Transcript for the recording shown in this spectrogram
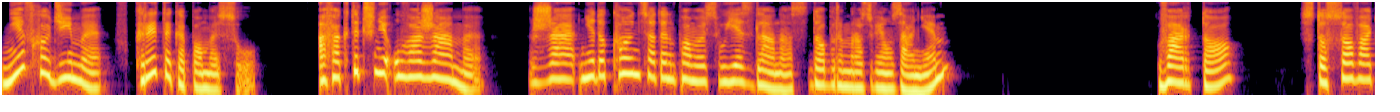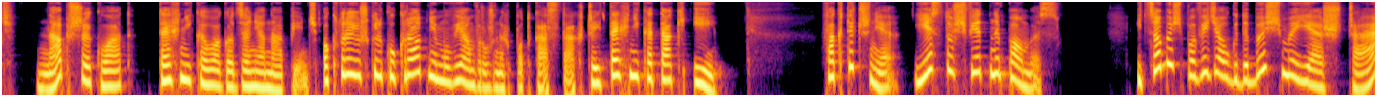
nie wchodzimy w krytykę pomysłu, a faktycznie uważamy, że nie do końca ten pomysł jest dla nas dobrym rozwiązaniem, warto stosować na przykład technikę łagodzenia napięć, o której już kilkukrotnie mówiłam w różnych podcastach, czyli technikę tak i. Faktycznie jest to świetny pomysł. I co byś powiedział, gdybyśmy jeszcze,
